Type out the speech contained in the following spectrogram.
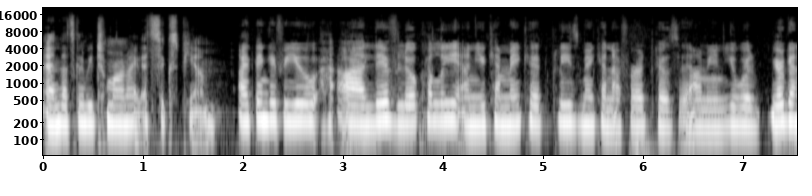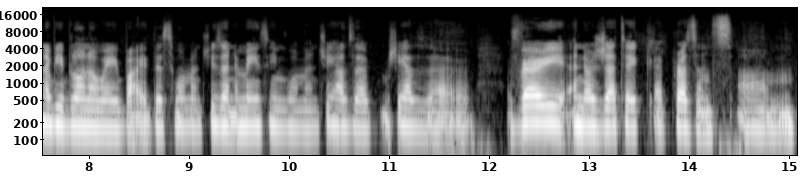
And that's going to be tomorrow night at 6 p.m. I think if you uh, live locally and you can make it, please make an effort because I mean you will you're going to be blown away by this woman. She's an amazing woman. She has a she has a very energetic uh, presence. Um,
